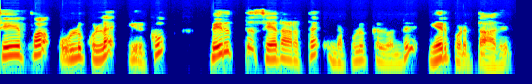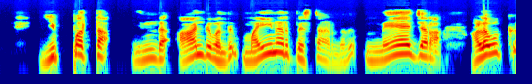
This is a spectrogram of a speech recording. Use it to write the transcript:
சேஃபாக உள்ளுக்குள்ளே இருக்கும். பெருத்த சேதாரத்தை இந்த புழுக்கள் வந்து ஏற்படுத்தாது. இப்போத்தான் இந்த ஆண்டு வந்து மைனர் பெஸ்ட்டாக இருந்தது. மேஜராக அளவுக்கு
